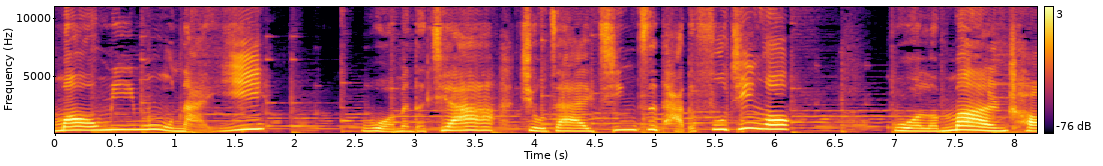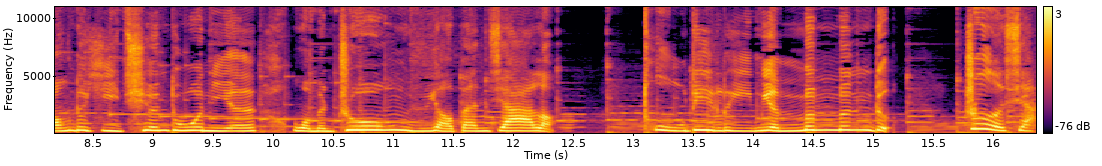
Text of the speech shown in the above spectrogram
猫咪木乃伊，我们的家就在金字塔的附近哦。过了漫长的一千多年，我们终于要搬家了。土地里面闷闷的，这下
